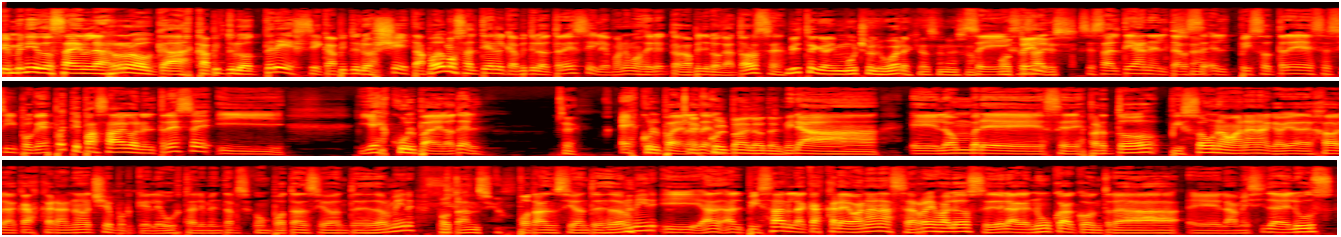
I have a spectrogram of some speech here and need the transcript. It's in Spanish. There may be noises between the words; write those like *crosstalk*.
Bienvenidos a En las Rocas, capítulo 13, capítulo Jetta. ¿Podemos saltear el capítulo 13 y le ponemos directo a capítulo 14? Viste que hay muchos lugares que hacen eso. Sí, se, sal- Hoteles. se saltean el, Sí. el piso 13, sí, porque después te pasa algo en el 13 y, y es culpa del hotel. Es culpa del Es hotel. culpa del hotel. Mira, el hombre se despertó, pisó una banana que había dejado la cáscara anoche porque le gusta alimentarse con potasio antes de dormir. Potancio. Potasio antes de dormir. *laughs* y al pisar la cáscara de banana se resbaló, se dio la nuca contra eh, la mesita de luz.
